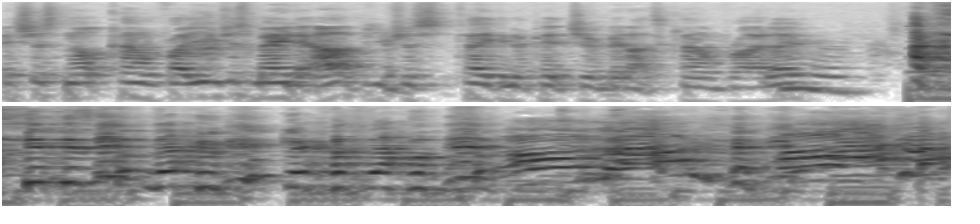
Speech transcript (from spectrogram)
It's just not Clown Friday. You just made it up. You've just taken a picture and been like, it's Clown Friday. Mm-hmm. no, go on that one. Oh no!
